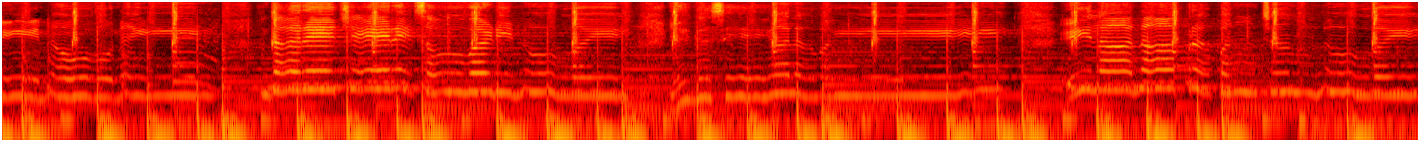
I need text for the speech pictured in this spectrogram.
నీ నవ్వునై దరే చేరే సౌవడి నువ్వై. ఎగసే అలవై. ఇలా నా ప్రపంచం నువ్వై.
